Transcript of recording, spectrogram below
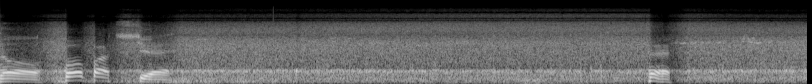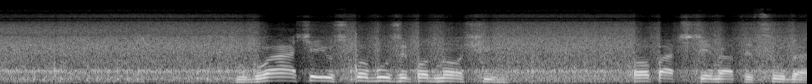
No, popatrzcie. He. Mgła się już po burzy podnosi. Popatrzcie na te cuda.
